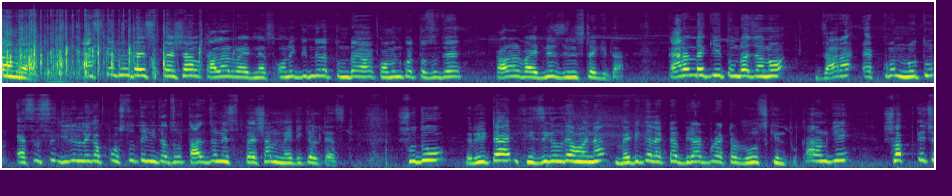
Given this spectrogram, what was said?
রাম আজকের ভিডিওটা স্পেশাল কালার ব্রাইটনেস অনেক দিন ধরে তোমরা কমেন্ট করতেছো যে কালার ব্রাইটনেস জিনিসটা কিটা। কারণটা কি তোমরা জানো, যারা এখন নতুন এসএসসি জিডির লেগে প্রস্তুতি নিতেছো, তার জন্য স্পেশাল মেডিকেল টেস্ট শুধু রিটার্ন ফিজিক্যাল দিয়ে হয় না মেডিকেল একটা বিরাট বড় একটা রুলস কিন্তু। কারণ কি সব কিছু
